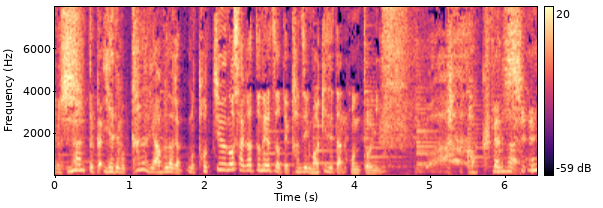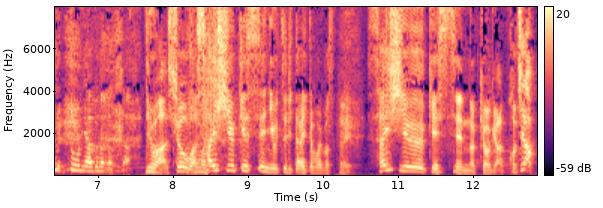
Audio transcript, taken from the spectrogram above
よしなんとか、いやでもかなり危なかった。もう途中のサガトのやつだって完全に負けてたね、本当に。うわ危ない。本当に危なかった。では、勝負は最終決戦に移りたいと思います。はい。最終決戦の競技はこちら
